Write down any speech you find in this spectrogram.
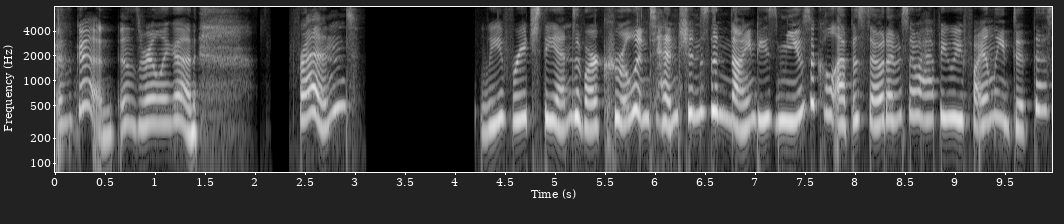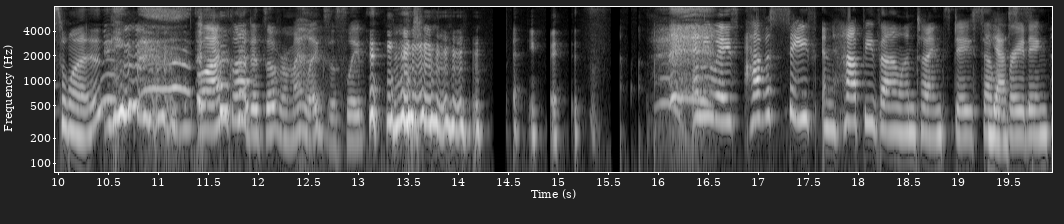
It's good. It's really good. Friend, we've reached the end of our Cruel Intentions, the 90s musical episode. I'm so happy we finally did this one. well, I'm glad it's over. My leg's asleep. Anyways. Anyways, have a safe and happy Valentine's Day celebrating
